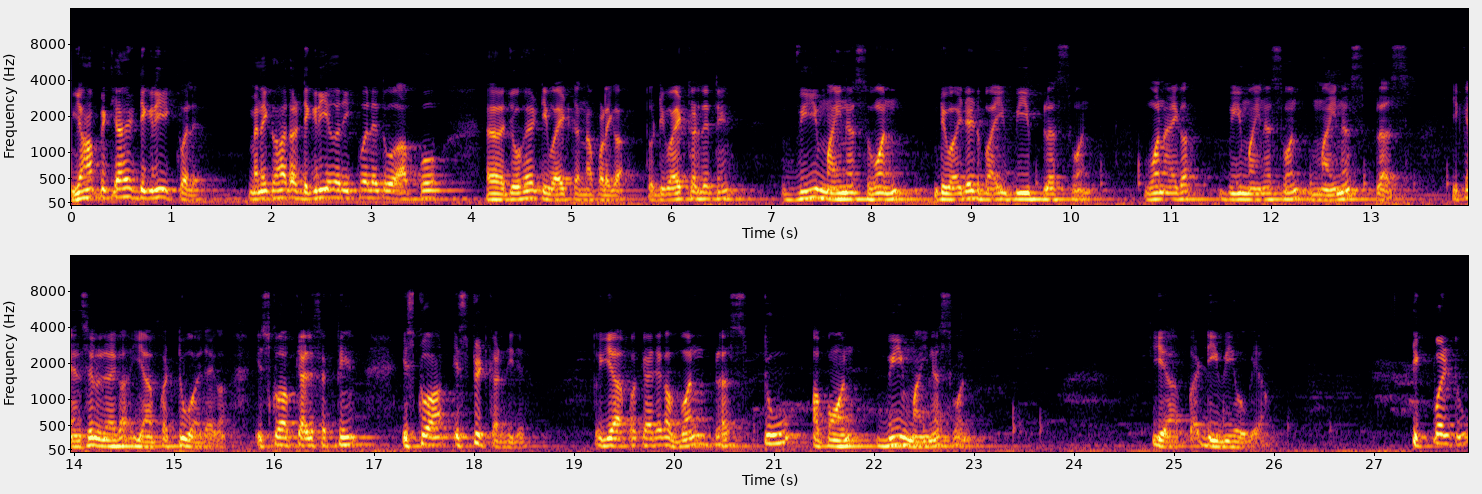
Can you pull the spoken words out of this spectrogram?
यहाँ पे क्या है? डिग्री इक्वल है। मैंने कहा था डिग्री अगर इक्वल है तो आपको जो है डिवाइड करना पड़ेगा। तो डिवाइड कर देते हैं। V minus one divided by v plus one one आएगा, v minus one minus plus ये कैंसिल हो जाएगा, ये आपका टू आ जाएगा. इसको आप क्या ले सकते हैं? इसको आप स्प्लिट कर दीजिए. तो ये आपका क्या आ जाएगा? One plus two upon v minus one ये आपका डी वी हो गया. इक्वल टू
